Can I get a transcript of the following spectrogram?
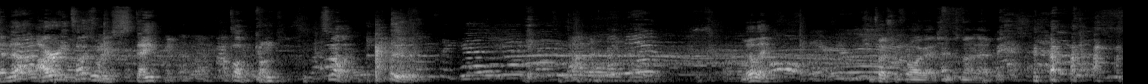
And no, I already touched one. He stank me. It's all gunky. Smell it. Lily. She touched the frog eye. She was not happy.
